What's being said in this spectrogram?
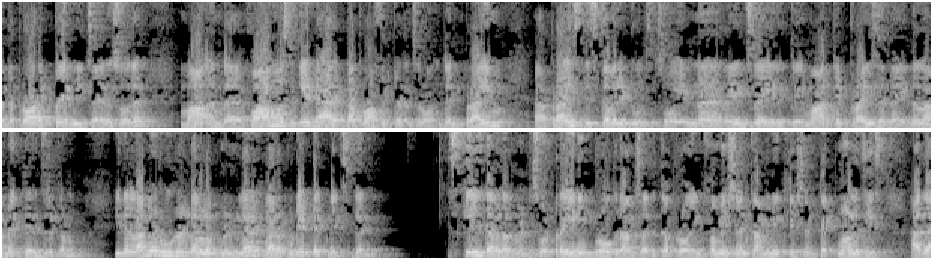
அந்த ப்ராடக்ட் போய் ரீச் ஆயிரும். ஸோ தட் அந்த ஃபார்மர்ஸுக்கே டைரக்டா ப்ராஃபிட் கிடைச்சிரும். Then prime price discovery tools so என்ன ரேஞ்ச்ல இருக்கு? மார்க்கெட் பிரைஸ் என்ன? இதெல்லாமே தெரிஞ்சிருக்கணும். இதெல்லாமே ரூரல் டெவலப்மெண்ட்ல வரக்கூடிய techniques then skill development so training programmes அதுக்கப்புறம் இன்ஃபர்மேஷன் கம்யூனிகேஷன் டெக்னாலஜிஸ் அதை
